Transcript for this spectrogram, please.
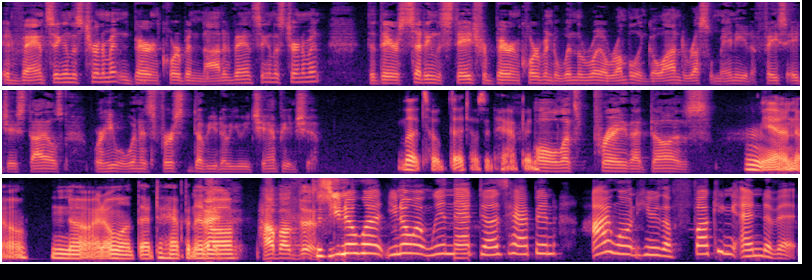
advancing in this tournament and Baron Corbin not advancing in this tournament, that they are setting the stage for Baron Corbin to win the Royal Rumble and go on to WrestleMania to face AJ Styles, where he will win his first WWE Championship. Let's hope that doesn't happen. Oh, let's pray that does. Mm, yeah, no, no, I don't want that to happen at Hey, all. How about this? Because you know what? You know what? When that does happen, I won't hear the fucking end of it.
